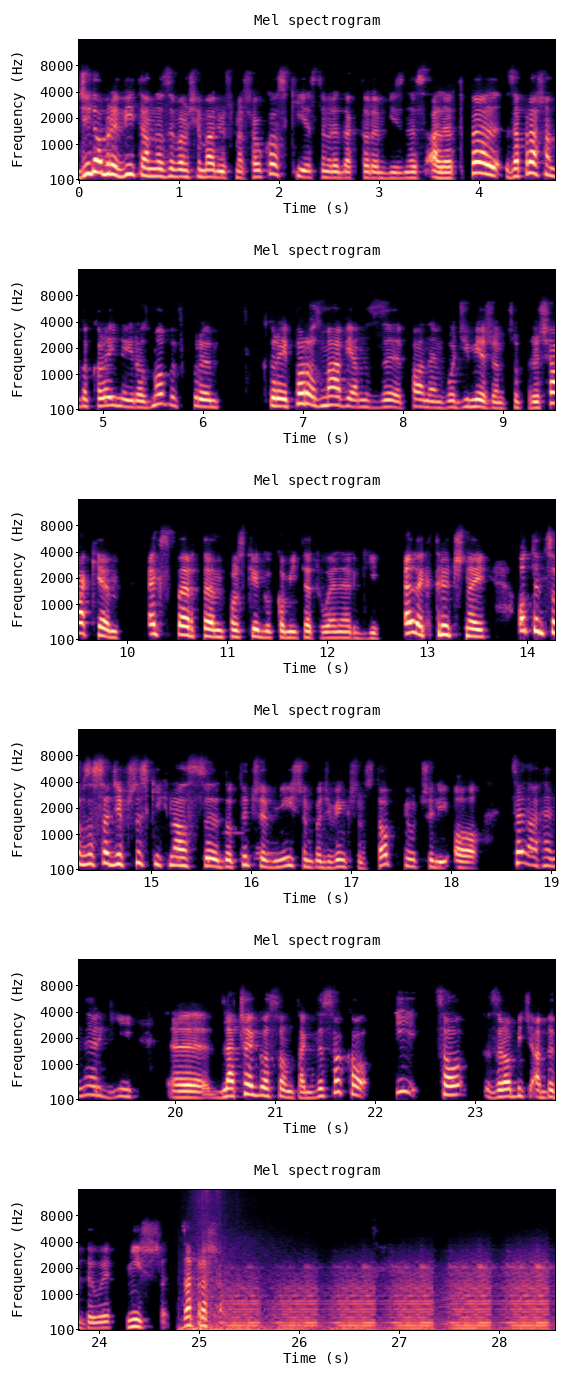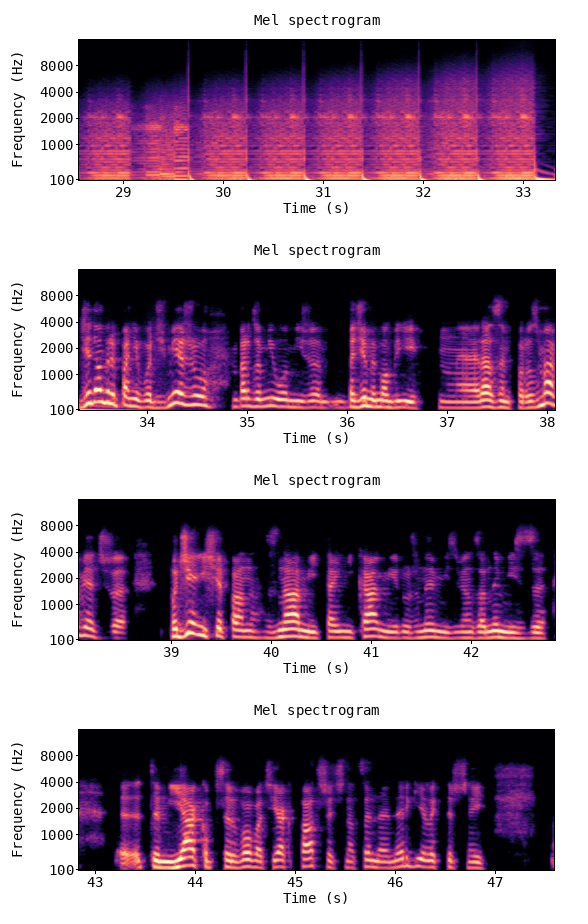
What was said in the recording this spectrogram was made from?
Dzień dobry, witam. Nazywam się Mariusz Marszałkowski, jestem redaktorem biznesalert.pl. Zapraszam do kolejnej rozmowy, w, którym, w której porozmawiam z panem Włodzimierzem Czupryszakiem, ekspertem Polskiego Komitetu Energii Elektrycznej, o tym, co w zasadzie wszystkich nas dotyczy w mniejszym bądź większym stopniu, czyli o cenach energii, e, dlaczego są tak wysoko i co zrobić, aby były niższe. Zapraszam. Dzień dobry panie Włodzimierzu. Bardzo miło mi, że będziemy mogli mm, razem porozmawiać, że podzieli się pan z nami tajnikami różnymi związanymi z e, tym, jak obserwować, jak patrzeć na cenę energii elektrycznej.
